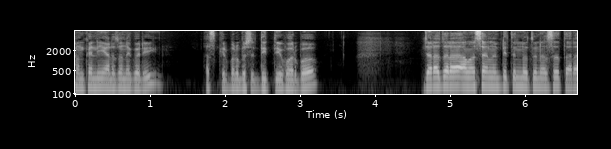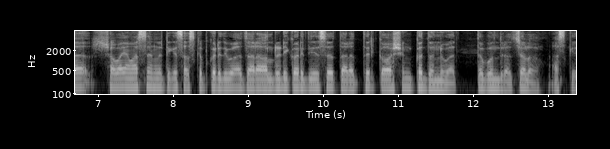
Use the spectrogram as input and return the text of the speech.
সংখ্যা নিয়ে আলোচনা করি। আজকের পর্ব দ্বিতীয় পর্ব। যারা যারা আমার চ্যানেলটিতে নতুন আছে, তারা সবাই আমার চ্যানেলটিকে সাবস্ক্রাইব করে দিব। আর যারা অলরেডি করে দিয়েছে, তাদেরকে অসংখ্য ধন্যবাদ। তো বন্ধুরা, চলো আজকে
